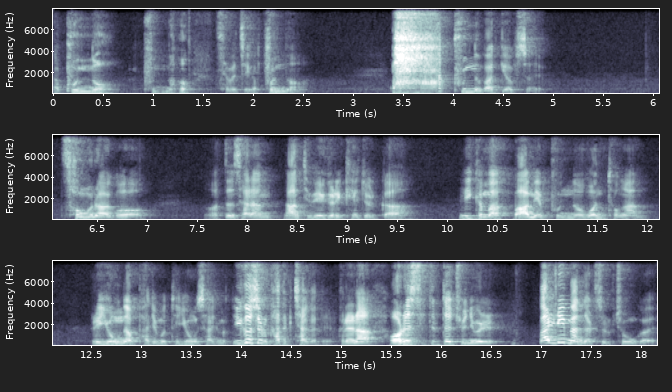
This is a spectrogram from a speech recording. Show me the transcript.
아, 분노. 분노. 세 번째가 분노. 막 분노밖에 없어요. 서운하고 어떤 사람 나한테 왜 그렇게 해줄까? 이렇게 막 마음의 분노, 원통함, 그래 용납하지 못해 용서하지 못해 이것으로 가득 차거든요. 그러나 어렸을 때부터 주님을 빨리 만날수록 좋은 거예요.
